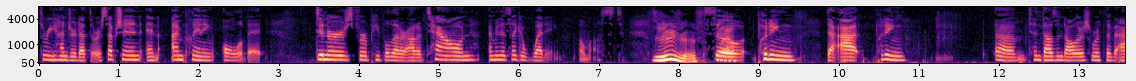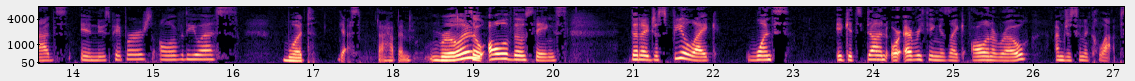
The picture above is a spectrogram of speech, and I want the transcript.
300 at the reception, and I'm planning all of it. Dinners for people that are out of town. I mean, it's like a wedding almost. Jesus. So putting the ad, putting um, ten thousand dollars worth of ads in newspapers all over the U.S. What? Yes, that happened. Really? So all of those things that I just feel like once it gets done or everything is like all in a row, I'm just gonna collapse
